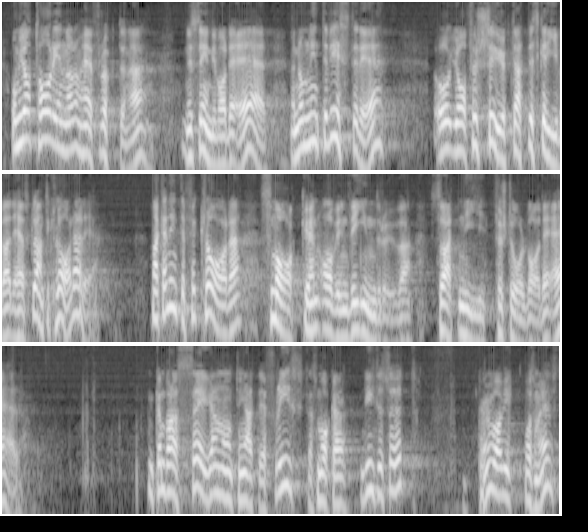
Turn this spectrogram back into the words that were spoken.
Om jag tar en av de här frukterna, nu ser ni vad det är, men om ni inte visste det och jag försökte att beskriva det här skulle jag inte klara det. Man kan inte förklara smaken av en vindruva så att ni förstår vad det är. Man kan bara säga någonting att det är friskt, det smakar lite sött. Det kan vara vad som helst.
